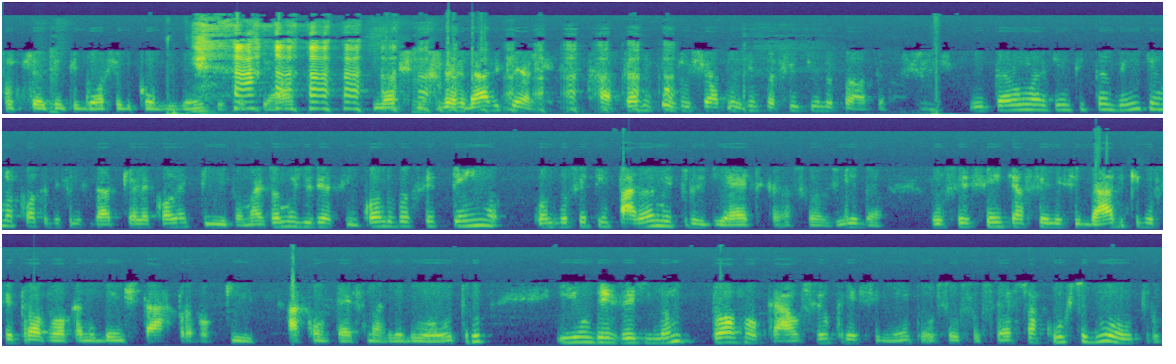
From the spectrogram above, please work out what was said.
porque a gente gosta de convivência social. Mas, na verdade, que é, até do povo chato a gente está sentindo falta. Então, a gente também tem uma cota de felicidade que ela é coletiva, mas vamos dizer assim, quando você tem, quando você tem parâmetros de ética na sua vida, você sente a felicidade que você provoca no bem-estar que acontece na vida do outro e um desejo de não provocar o seu crescimento ou o seu sucesso à custa do outro.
